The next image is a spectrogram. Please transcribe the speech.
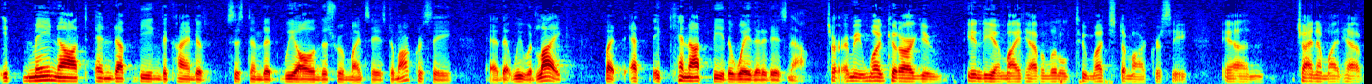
It may not end up being the kind of system that we all in this room might say is democracy uh, that we would like, but at, it cannot be the way that it is now. Sure. I mean, one could argue India might have a little too much democracy, and China might have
